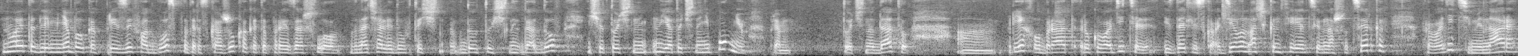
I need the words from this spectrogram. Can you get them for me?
Ну, это для меня был как призыв от Господа. Расскажу, как это произошло. В начале 2000, 2000-х годов, еще точно, ну, я точно не помню, прям точно дату, а, приехал брат, руководитель издательского отдела нашей конференции в нашу церковь проводить семинары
